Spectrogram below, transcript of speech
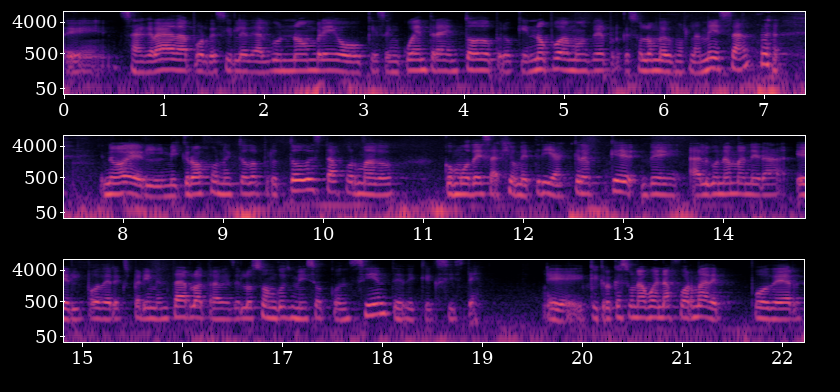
eh, sagrada, por decirle de algún nombre, o que se encuentra en todo, pero que no podemos ver porque solo vemos la mesa. ¿no? El micrófono y todo, pero todo está formado como de esa geometría. Creo que de alguna manera el poder experimentarlo a través de los hongos me hizo consciente de que existe, eh, que creo que es una buena forma de poder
